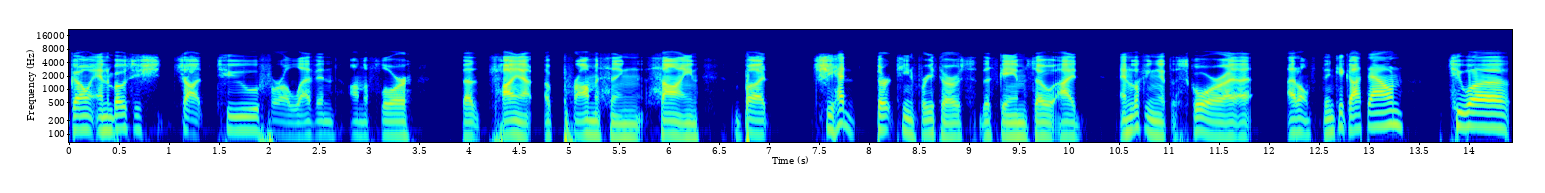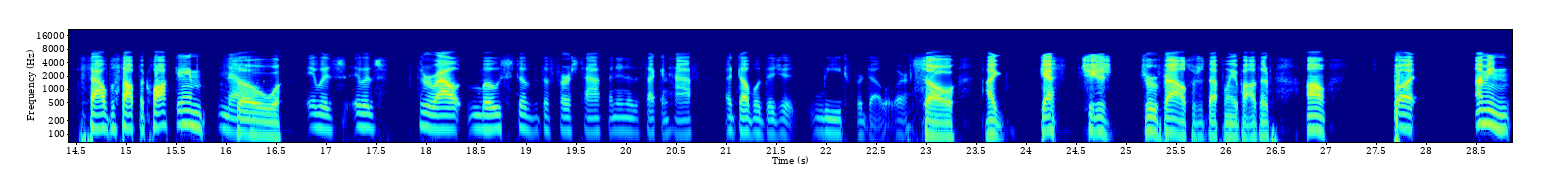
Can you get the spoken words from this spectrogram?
go Enabosi sh- shot two for eleven on the floor. That's probably not a promising sign, but she had 13 free throws this game. So I and looking at the score, I I don't think it got down to a foul to stop the clock game. No. So It was it was throughout most of the first half and into the second half a double-digit lead for Delaware. so I guess she just drew fouls, which is definitely a positive. Um, but I mean,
